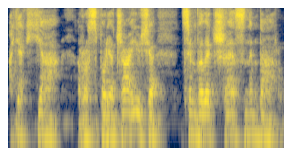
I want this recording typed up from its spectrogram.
А як я розпоряджаюся цим величезним даром,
